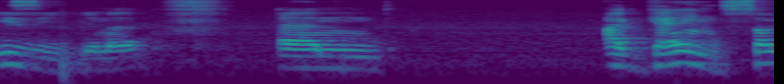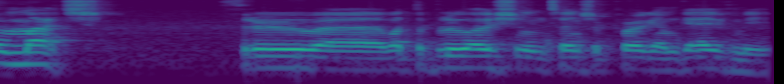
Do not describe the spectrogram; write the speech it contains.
Easy, you know? And I gained so much through uh, what the Blue Ocean internship program gave me.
